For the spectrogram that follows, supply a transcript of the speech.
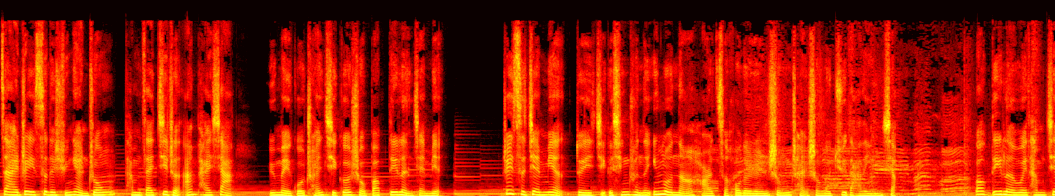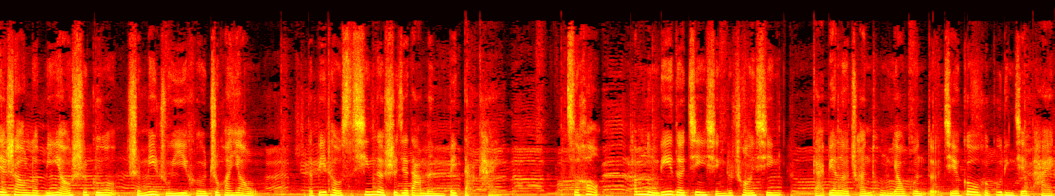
在这一次的巡演中，他们在记者的安排下与美国传奇歌手 Bob Dylan 见面。这次见面对几个清纯的英伦男孩此后的人生产生了巨大的影响。Bob Dylan 为他们介绍了民谣诗歌、神秘主义和致幻药物。The Beatles 新的世界大门被打开。此后，他们努力地进行着创新，改变了传统摇滚的结构和固定节拍，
